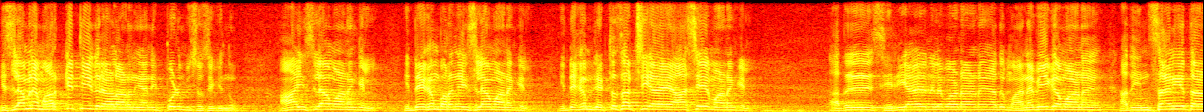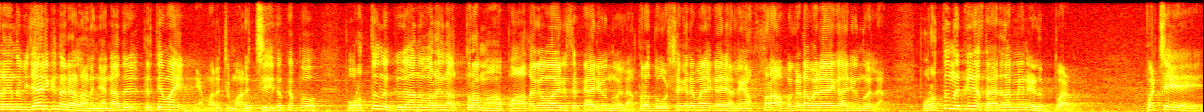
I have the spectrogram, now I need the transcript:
ഇസ്ലാമിനെ മാർക്കറ്റ് ചെയ്ത ഒരാളാണെന്ന് ഞാൻ ഇപ്പോഴും വിശ്വസിക്കുന്നു. ആ ഇസ്ലാമാണെങ്കിൽ ഇദ്ദേഹം പറഞ്ഞ ഇസ്ലാമാണെങ്കിൽ ഇദ്ദേഹം രക്തസാക്ഷിയായ ആശയമാണെങ്കിൽ അത് ശരിയായ നിലപാടാണ് അത് മാനവികമാണ് അത് ഇൻസാനിയത്താണ് എന്ന് വിചാരിക്കുന്ന ഒരാളാണ് ഞാൻ. അത് കൃത്യമായി ഞാൻ മറിച്ച് മറിച്ച് ഇതൊക്കെ ഇപ്പോൾ പുറത്ത് നിൽക്കുക എന്ന് പറയുന്ന അത്ര മഹാപാതകമായൊരു കാര്യമൊന്നുമല്ല അത്ര ദോഷകരമായ കാര്യം അല്ലെങ്കിൽ അത്ര അപകടകരമായ കാര്യമൊന്നുമല്ല. പുറത്ത് നിൽക്കുക താരതമ്യേന എളുപ്പമാണ്. പക്ഷേ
